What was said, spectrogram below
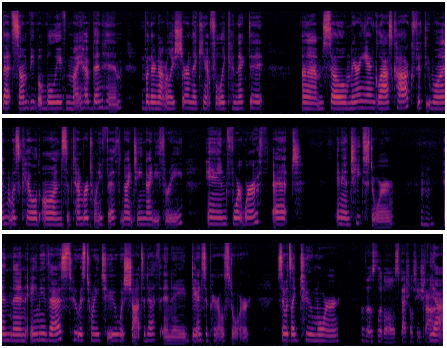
that some people believe might have been him, but they're not really sure and they can't fully connect it. Um, so Marianne Glasscock, 51, was killed on September 25th, 1993 in Fort Worth at an antique store. Mhm. And then Amy Vest, who was 22, was shot to death in a dance apparel store. So it's like two more. Of those little specialty shops. Yeah.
